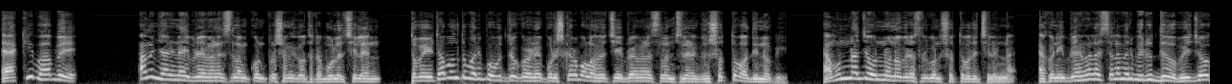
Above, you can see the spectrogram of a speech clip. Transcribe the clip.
একইভাবে, আমি জানি না ইব্রাহিম আলাইসাল্লাম কোন প্রসঙ্গে কথাটা বলেছিলেন, তবে এটা বলতে পারি পবিত্রকরণে পরিষ্কার বলা হয়েছে, ইব্রাহিম আলাইসাল্লাম ছিলেন একজন সত্যবাদী নবী। এমন না যে অন্য নবী রাসুলগণ সত্যবাদী ছিলেন না। এখন ইব্রাহিম আলাহিসাল্লামের বিরুদ্ধে অভিযোগ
